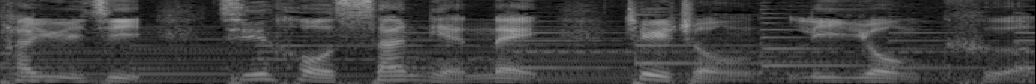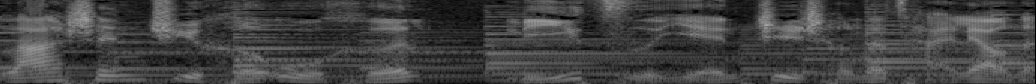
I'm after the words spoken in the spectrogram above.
他预计今后三年内，这种利用可拉伸聚合物和离子盐制成的材料呢，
